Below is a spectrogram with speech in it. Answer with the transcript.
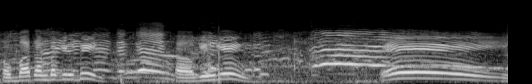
Oh, Batang Bagilbil. Genggeng. Oh, Genggeng. Hey!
